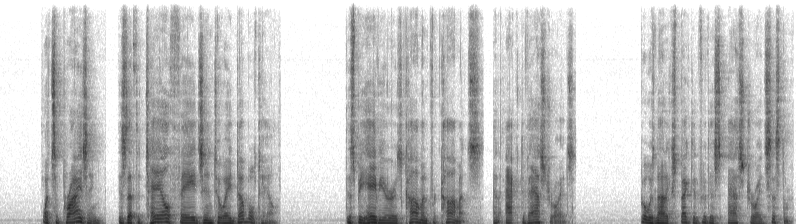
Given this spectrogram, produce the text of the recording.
What's surprising is that the tail fades into a double tail. This behavior is common for comets and active asteroids, but was not expected for this asteroid system.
